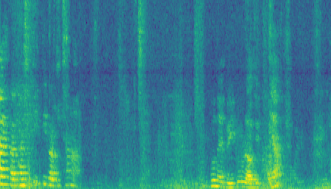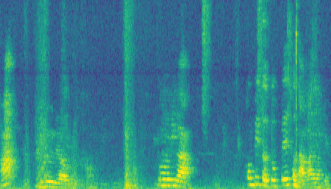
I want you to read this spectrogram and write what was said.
하니까 다시 띠띠가 귀찮아. 이번에도 일요일 날 어디 가냐? 아? 일요일 날 어디 가? 너 어디가? 컴퓨터 또 빼서 나가야 돼.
